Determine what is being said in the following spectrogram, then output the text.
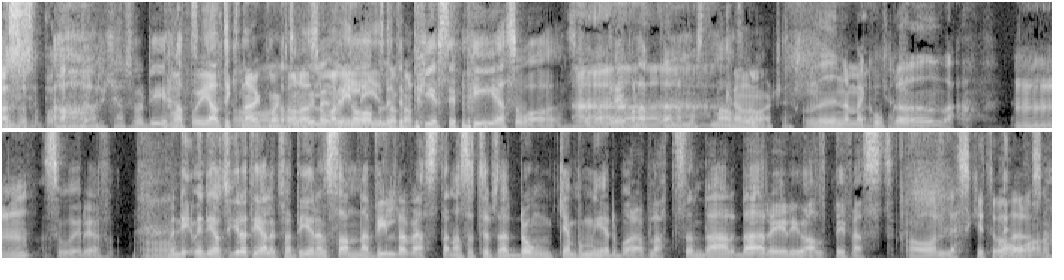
Alltså så på Ah, det kanske var det. Man får ju alltid knark på McDonalds som man vill ha i lite Stockholm. PCP så, så det på natten, då måste man Kan ha få. Nina med Coca-Cola. Så är det. Men, det, men det, jag tycker att det är härligt för att det är den sanna vilda västern, alltså typ så här Donken på Medborgarplatsen, där, där är det ju alltid fest. Ja, läskigt att vara där alltså.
